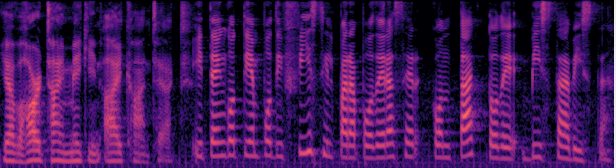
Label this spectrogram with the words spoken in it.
You have a hard time making eye contact. Y tengo tiempo difícil para poder hacer contacto de vista a vista.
